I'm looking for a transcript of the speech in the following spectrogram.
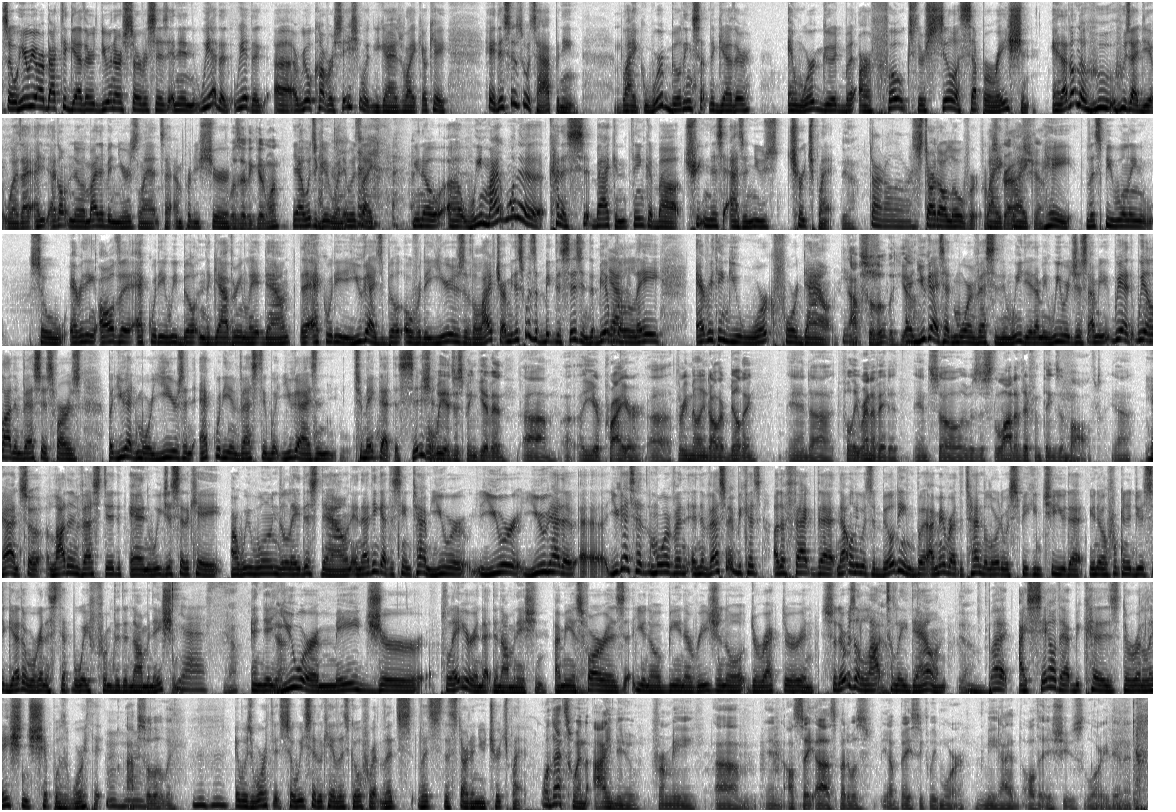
So here we are back together doing our services, and then we had a we had a, uh, a real conversation with you guys. Like, okay, hey, this is what's happening. Like we're building something together, and we're good, but our folks, there's still a separation. And I don't know who whose idea it was. I I, I don't know. It might have been yours, Lance. I, I'm pretty sure. Was it a good one? Yeah, it was a good one. It was like, you know, uh, we might want to kind of sit back and think about treating this as a new church plant Yeah. Start all over. start all over. From like scratch, like yeah. hey, let's be willing. So everything, all the equity we built in the gathering, lay it down. The equity you guys built over the years of the Life Church. I mean, this was a big decision to be able Yeah. to lay everything you work for down. Absolutely. Yeah. And you guys had more invested than we did. I mean, we were just. I mean, we had we had a lot invested as far as, but you had more years and equity invested with you guys and to make that decision. Well, we had just been given um, a, a year prior a three million dollar building and uh, fully renovated. And so it was just a lot of different things involved. Yeah. Yeah, and so a lot invested, and we just said, okay, are we willing to lay this down? And I think at the same time, you were you were you had a uh, you guys had more of an, an investment because of the fact that not only was the building, but I remember at the time the Lord was speaking to you that you know if we're going to do this together, we're going to step away from the denomination. Yes. Yeah. And that Yeah. you were a major player in that denomination. I mean, as far as you know, being a regional director, and so there was a lot to lay down. Yeah. But I say all that because the relationship was worth it. Mm-hmm. Absolutely. Mm-hmm. It was worth it. So we said, okay, let's go for it. Let's let's, let's start a new church plant. Well, that's when I knew for me, um, and I'll say us, but it was you know, basically more me. I had all the issues. Laurie didn't.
